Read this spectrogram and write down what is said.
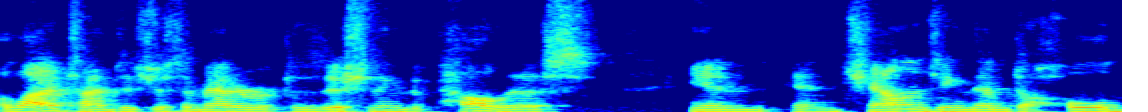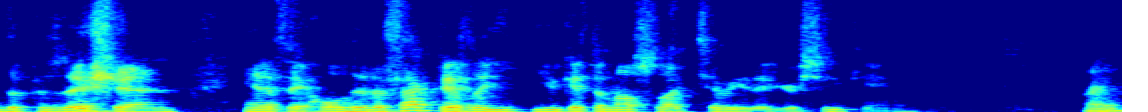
a lot of times it's just a matter of positioning the pelvis and, and challenging them to hold the position. And if they hold it effectively, you get the muscle activity that you're seeking, right?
